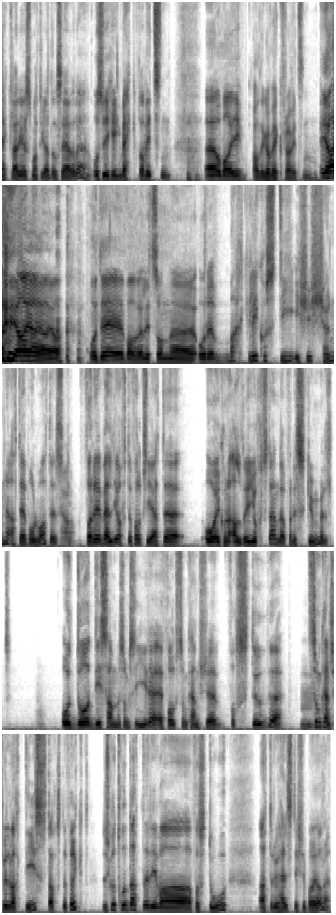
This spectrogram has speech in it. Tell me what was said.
hekla de, og så måtte jeg adressere det. Og så gikk jeg vekk fra vitsen. eh, Og bare gikk Aldri gå vekk fra vitsen. Ja, ja, ja, ja, ja. Og det er bare litt sånn eh, Og det er merkelig hvordan de ikke skjønner at det er problematisk. For det er veldig ofte folk sier at Å, jeg kunne aldri gjort standup, for det er skummelt. Og da de samme som sier det, er folk som kanskje forstyrrer. Som kanskje ville vært deres største frykt. Du skulle trodd at de var forsto at du helst ikke bør gjøre det.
